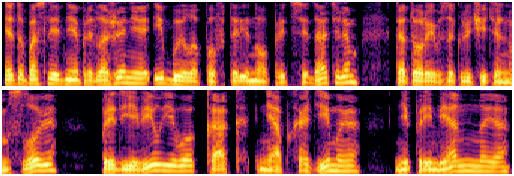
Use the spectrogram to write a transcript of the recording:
Это последнее предложение и было повторено председателем, который в заключительном слове предъявил его как необходимое, непременное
